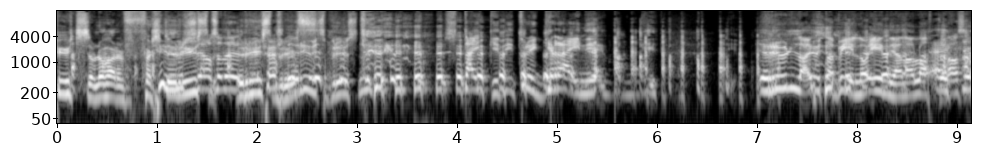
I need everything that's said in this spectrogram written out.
Hooch, som da var den første rus, Altså, det er rusbrus. Rusbrusen. Steike, jeg tror jeg grein i Rulla ut av bilen og inn igjen av latter, altså.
